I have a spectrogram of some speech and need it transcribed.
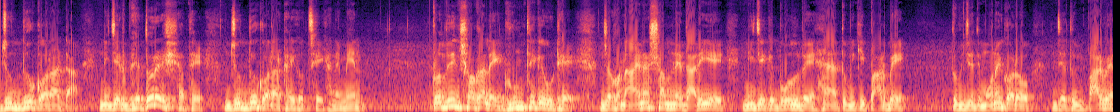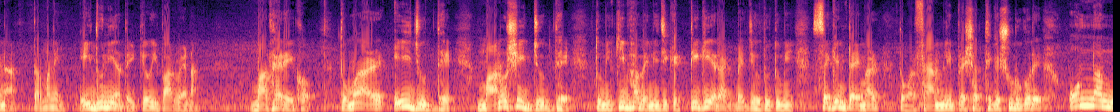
যুদ্ধ করাটা, নিজের ভেতরের সাথে যুদ্ধ করাটাই হচ্ছে এখানে মেন প্রতিদিন সকালে ঘুম থেকে উঠে যখন আয়নার সামনে দাঁড়িয়ে নিজেকে বলবে হ্যাঁ তুমি কি পারবে? তুমি যদি মনে করো যে তুমি পারবে না, তার মানে এই দুনিয়াতে কেউই পারবে না। মাথায় রেখো, তোমার এই যুদ্ধে, মানসিক যুদ্ধে তুমি কীভাবে নিজেকে টিকিয়ে রাখবে? যেহেতু তুমি সেকেন্ড টাইমার তোমার ফ্যামিলি প্রেশার থেকে শুরু করে অন্যান্য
